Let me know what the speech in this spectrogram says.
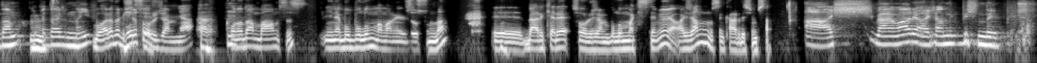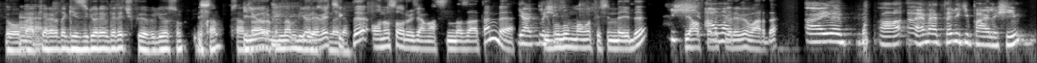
Adam o kadar naif. Bu arada bir şey Neyse. soracağım ya. Heh, Konudan bağımsız. Yine bu bulunmama mevzusundan. Ee, Berker'e soracağım. Bulunmak istemiyor ya. Ajan mısın kardeşim sen? Aş, ben var ya ajanlık peşindeyim. o He. Berker arada gizli görevlere çıkıyor biliyorsun. Lukan sen daha Biliyorum. yakından biliyorsun. Göreve öyle. çıktı. Onu soracağım aslında zaten de. Bir Yaklaşık. bulunmama peşindeydi. Bir haftalık Ama- görevi vardı. Aynen. Aa, hemen tabii ki paylaşayım.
